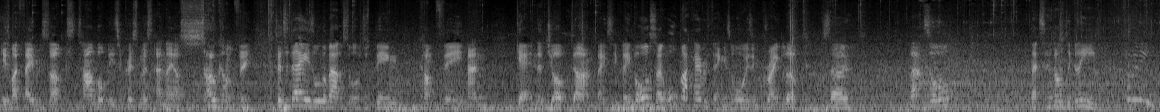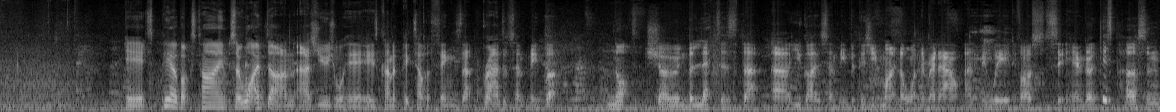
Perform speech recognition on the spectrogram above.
These are my favourite socks. Tom bought these for Christmas and they are so comfy. So today is all about sort of just being comfy and getting the job done basically. But also all black everything is always a great look. So that's all. Let's head on to Gleam. It's PO box time. So what I've done, as usual here, is kind of picked out the things that brands have sent me, but not shown the letters that uh, you guys have sent me because you might not want them read out, and it'd be weird if I was to sit here and go, this person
